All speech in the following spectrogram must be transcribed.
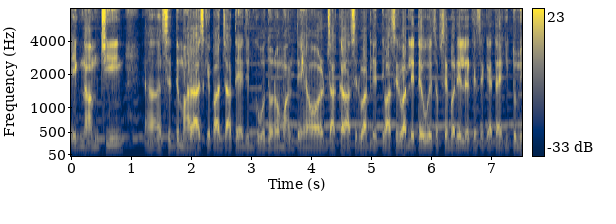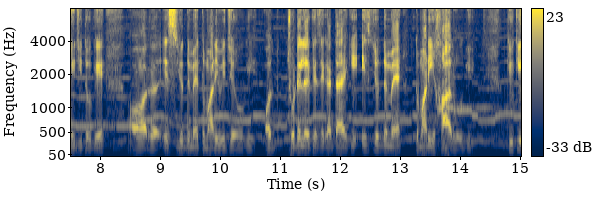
एक नामचीन सिद्ध महाराज के पास जाते हैं, जिनको वो दोनों मानते हैं और जाकर आशीर्वाद लेते हैं। आशीर्वाद लेते हुए सबसे बड़े लड़के से कहता है कि तुम ही जीतोगे और इस युद्ध में तुम्हारी विजय होगी। और छोटे लड़के से कहता है कि इस युद्ध में तुम्हारी हार होगी। क्योंकि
